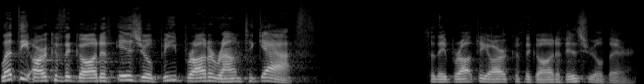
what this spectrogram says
Let the ark of the God of Israel be brought around to Gath. So they brought the ark of the God of Israel there.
